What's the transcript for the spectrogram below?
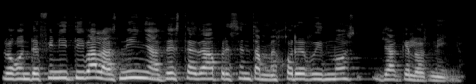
Luego, en definitiva, las niñas de esta edad presentan mejores ritmos ya que los niños.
